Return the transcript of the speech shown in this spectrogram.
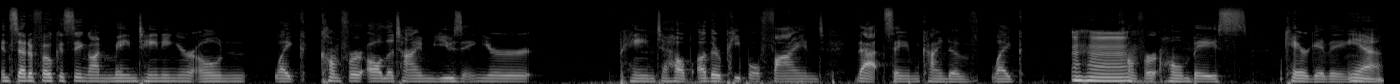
instead of focusing on maintaining your own like comfort all the time using your pain to help other people find that same kind of like Mm-hmm. comfort home base caregiving Yeah,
